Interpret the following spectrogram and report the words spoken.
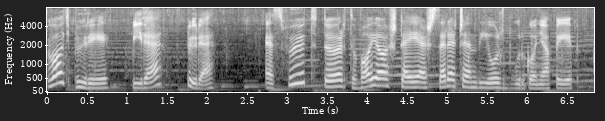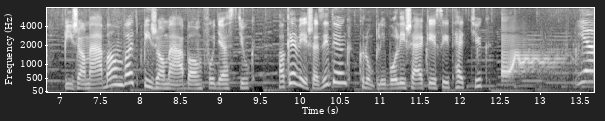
Vagy püré, pire, püre. Ez főtt, tört, vajas, teljes, szerecsendiós burgonyapép. Pizsamában vagy pizsamában fogyasztjuk. Ha kevés az időnk, krumpliból is elkészíthetjük. Ja,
